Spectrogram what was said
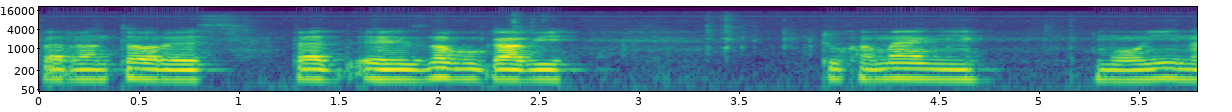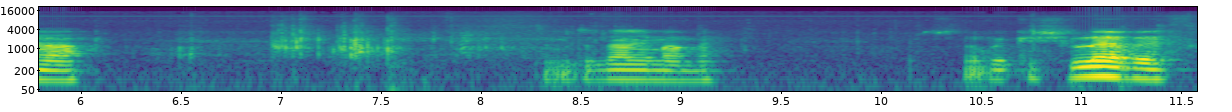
Ferran Torres, Ped, y, znowu Gavi, Tuchameni, Molina. Co my tu dalej mamy? Znowu jakieś lewy z.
